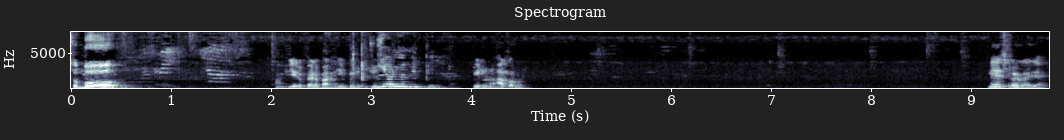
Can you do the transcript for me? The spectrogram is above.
सुबू हाँ ये पहले पानी ये पी लो जूस ये पी लो। नहीं पीना। पी लो ना आ करो। नहीं अच्छा लग रहा है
